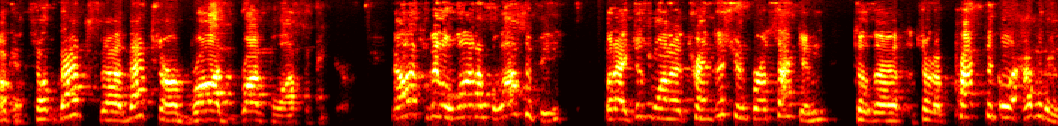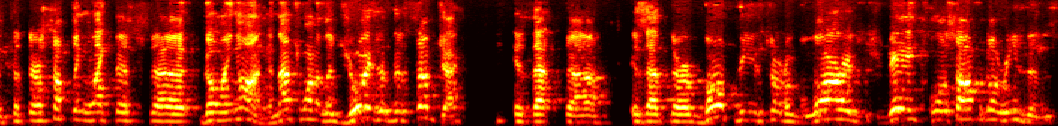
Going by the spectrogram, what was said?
Okay, so that's, uh, that's our broad, broad philosophy here. Now that's been a lot of philosophy, but I just want to transition for a second to the sort of practical evidence that there's something like this uh, going on. And that's one of the joys of this subject is that, uh, is that there are both these sort of large, vague philosophical reasons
